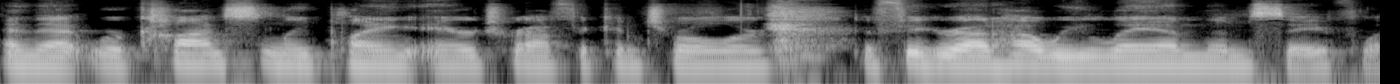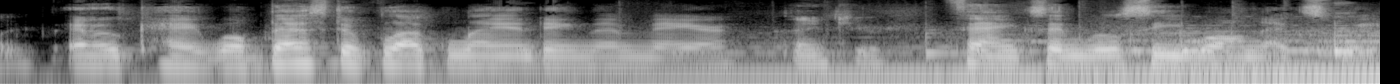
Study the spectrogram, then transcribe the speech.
and that we're constantly playing air traffic controller to figure out how we land them safely. Okay, well, best of luck landing them, Mayor. Thank you. Thanks, and we'll see you all next week.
